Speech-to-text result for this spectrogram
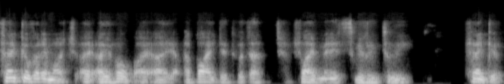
thank you very much. I, I hope I, I abided with that five minutes given to me. Thank you.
